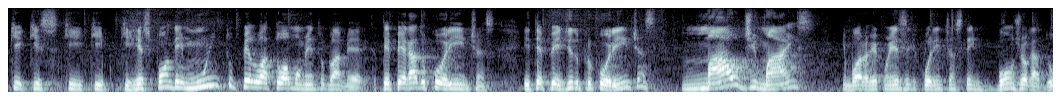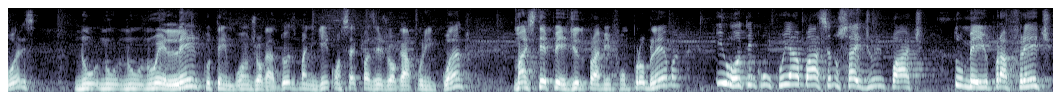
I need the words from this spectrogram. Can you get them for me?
que, que, que, que, que respondem muito pelo atual momento do América. Ter pegado o Corinthians e ter perdido para o Corinthians, mal demais, embora eu reconheça que o Corinthians tem bons jogadores, no, no, no- no elenco tem bons jogadores, mas ninguém consegue fazer jogar por enquanto. Mas ter perdido para mim foi um problema. E ontem com o Cuiabá, você não sai de um empate. Do meio para frente,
